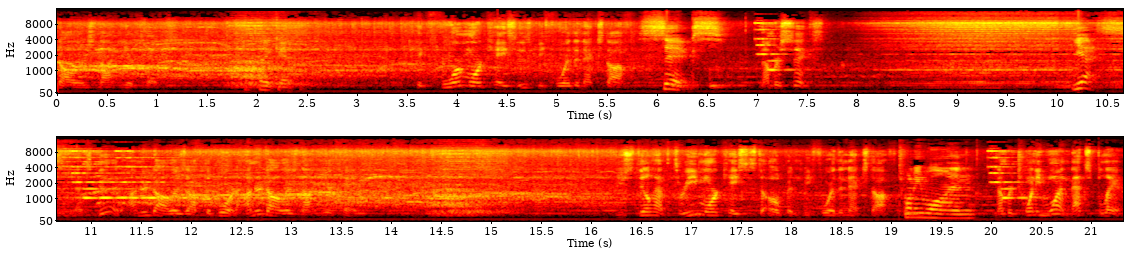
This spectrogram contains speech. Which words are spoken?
not in your case. I'll take it. Pick four more cases before the next offer. Six. Number six, Yes. that's good. $100 off the board. $100 not in your case. Still have three more cases to open before the next offer. 21. Number 21, that's Blair.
